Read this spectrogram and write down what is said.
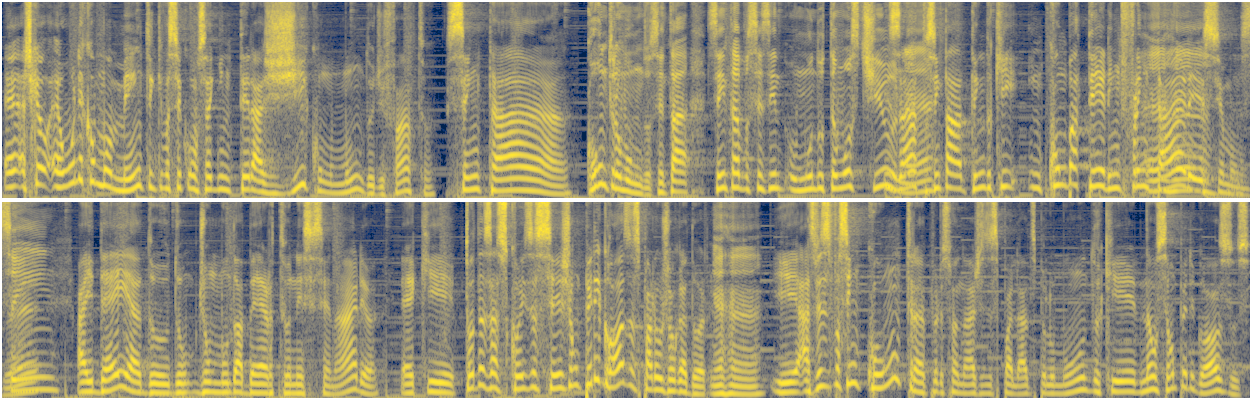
É, acho que é, é o único momento em que você consegue interagir com o mundo, de fato, sem estar... Contra o mundo, sem tá, sem tá você sendo um mundo tão hostil, Exato, né? sem estar tendo que combater, enfrentar Aham, esse mundo. sim. né? A ideia do, do- de um mundo aberto nesse cenário é que todas as coisas sejam perigosas para o jogador. Aham. E às vezes você encontra personagens espalhados pelo mundo que não são perigosos,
